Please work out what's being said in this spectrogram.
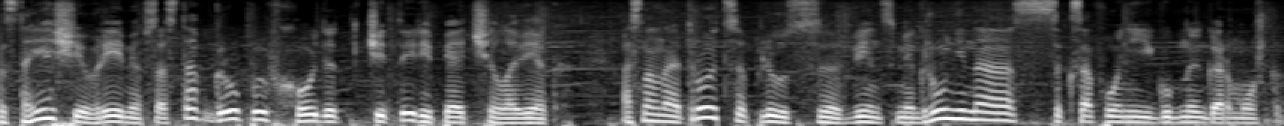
Настоящее время в состав группы входят 4-5 человек. Основная троица плюс Винс Мегрунина с саксофонией и губных гармошках,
